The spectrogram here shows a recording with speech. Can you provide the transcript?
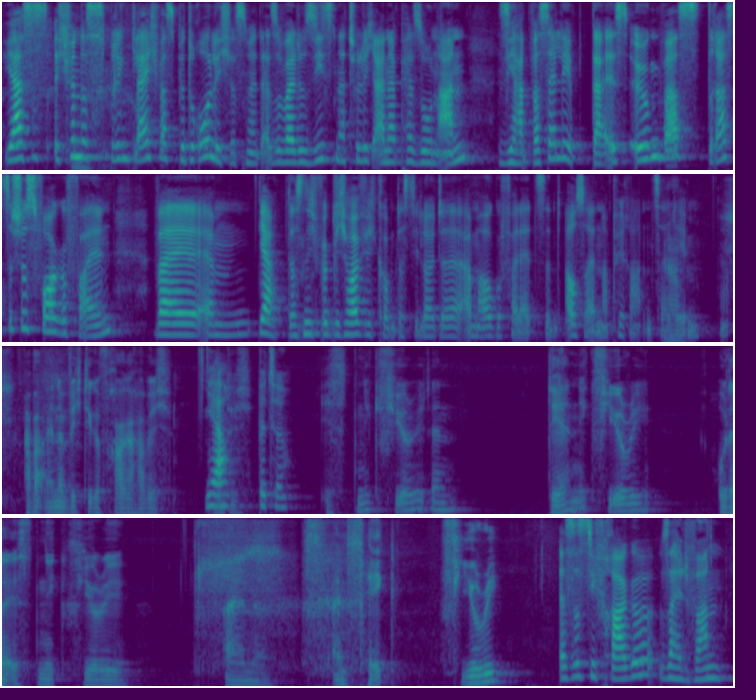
Ja, es ist, ich finde, es bringt gleich was Bedrohliches mit. Also, weil du siehst natürlich einer Person an, sie hat was erlebt. Da ist irgendwas Drastisches vorgefallen weil ähm, ja, das nicht wirklich häufig kommt, dass die Leute am Auge verletzt sind, außer in der Piratenzeit ja. eben. Ja. Aber eine wichtige Frage habe ich. Ja, bitte. Ist Nick Fury denn der Nick Fury oder ist Nick Fury eine, ein Fake Fury? Es ist die Frage, seit wann?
